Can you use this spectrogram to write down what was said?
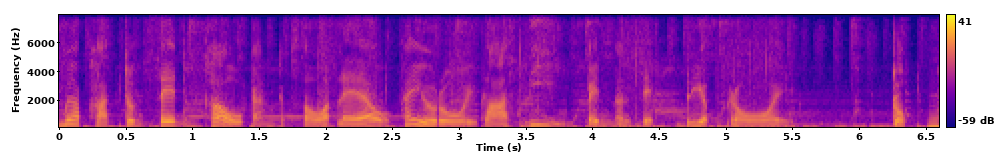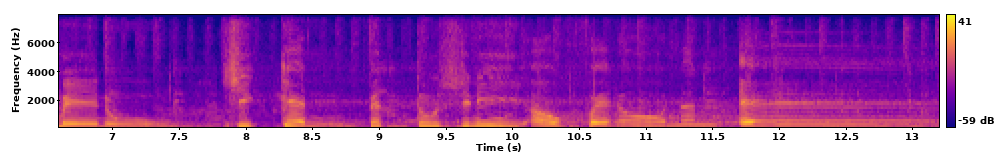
เมื่อผัดจนเส้นเข้ากันกับซอสแล้ว ให้โรยพลาสลี่เป็นอันเสร็จเรียบร้อย กับเมนูชิคเก้นเฟตตูชินีอัลเฟโดนั่นเอง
